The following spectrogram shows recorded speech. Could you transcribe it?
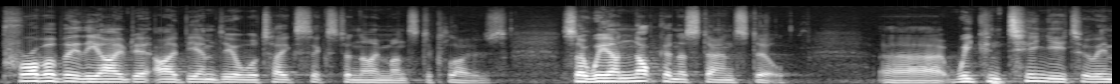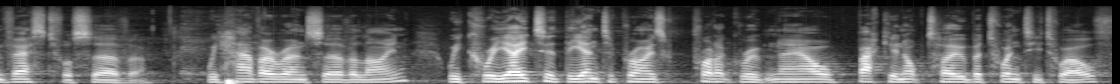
Probably the IBM deal will take six to nine months to close. So we are not going to stand still. Uh, we continue to invest for server. We have our own server line. We created the enterprise product group now back in October 2012.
